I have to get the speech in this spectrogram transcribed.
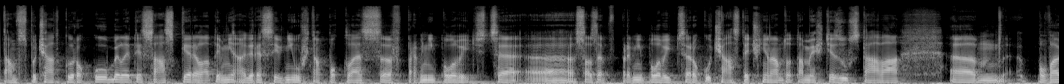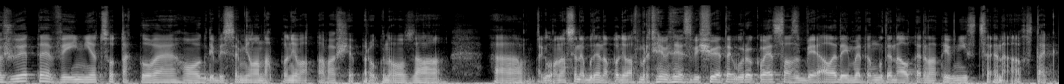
tam v počátku roku byly ty sázky relativně agresivní už na pokles v první polovičce eh, sazeb v první polovičce roku částečně nám to tam ještě zůstává. Ehm, považujete vy něco takového, kdyby se měla naplňovat ta vaše prognóza takhle ona se nebude naplňovat, protože vy nezvyšujete úrokové sazby, ale dejme tomu ten alternativní scénář, tak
